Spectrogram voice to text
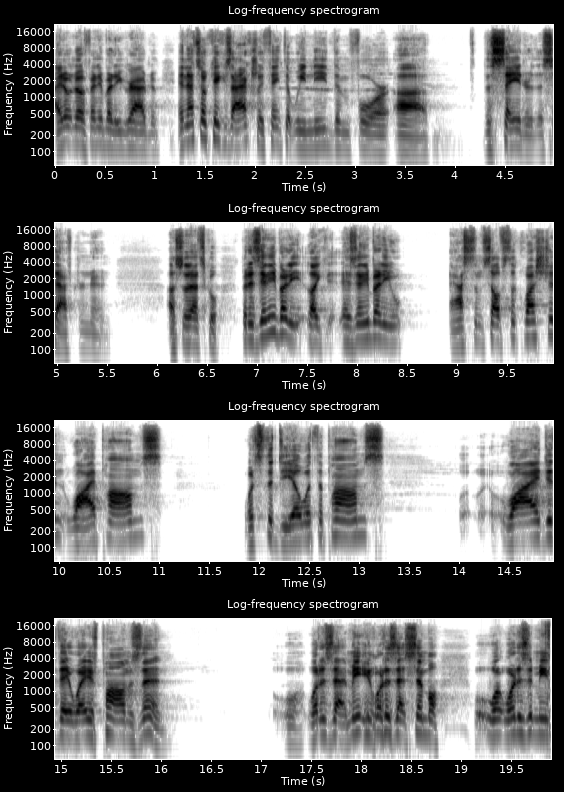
I don't know if anybody grabbed them, and that's okay because I actually think that we need them for uh, the seder this afternoon. Uh, so that's cool. But has anybody like has anybody asked themselves the question why palms? What's the deal with the palms? Why did they wave palms then? what does that mean? What does that symbol? What, what does it mean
